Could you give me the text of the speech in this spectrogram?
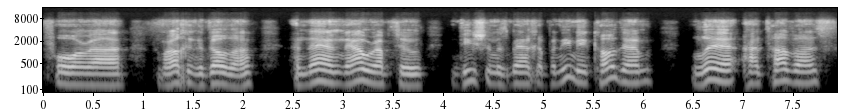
for uh, Gedola, and then now we're up to Disha Mizbeach Panimi Kodem Le Hatavas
